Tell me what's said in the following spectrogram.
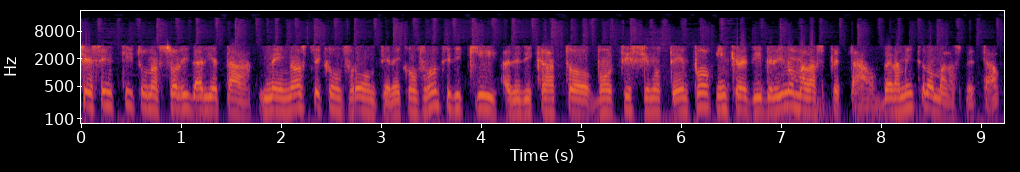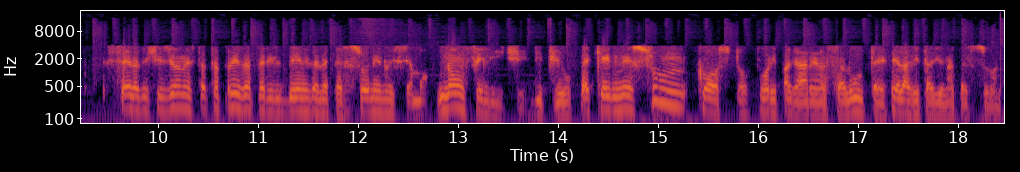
Si è sentita una solidarietà nei nostri confronti, nei confronti di chi ha dedicato moltissimo tempo incredibile. Io non me l'aspettavo, veramente non me l'aspettavo. Se la decisione è stata presa per il bene delle persone, noi siamo non felici di più, perché nessun costo può ripagare la salute e la vita di una persona.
